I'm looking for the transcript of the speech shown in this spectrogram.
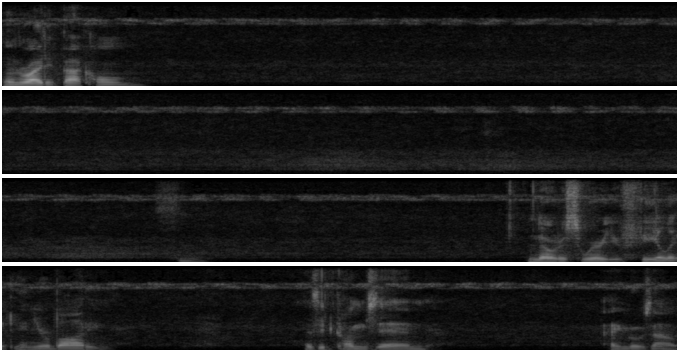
and ride it back home. Hmm. Notice where you feel it in your body as it comes in and goes out.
